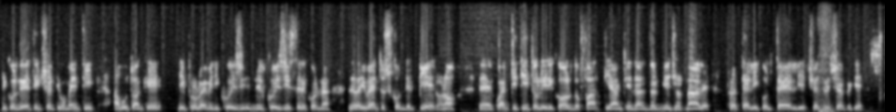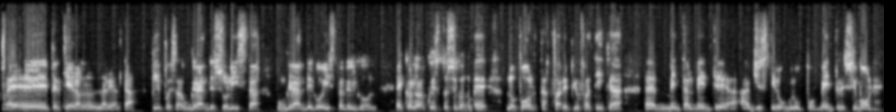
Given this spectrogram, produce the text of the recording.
Ricorderete in certi momenti ha avuto anche dei problemi coesi- nel coesistere con nella Juventus con Del Piero, no? Eh, quanti titoli ricordo fatti anche da- dal mio giornale Fratelli Coltelli, eccetera, eccetera, perché, eh, eh, perché era la, la realtà. Pippo è stato un grande solista, un grande egoista del gol. Ecco, allora questo secondo me lo porta a fare più fatica eh, mentalmente a, a gestire un gruppo, mentre Simone,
